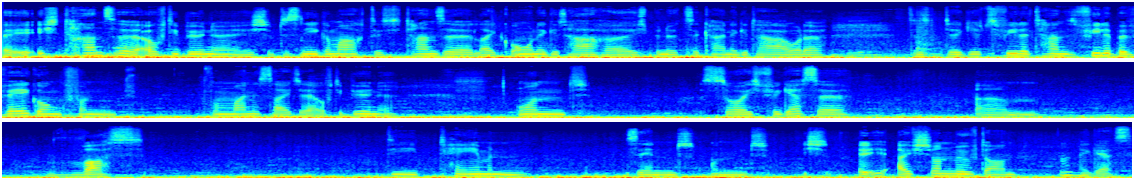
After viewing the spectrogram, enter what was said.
Äh, Ich tanze auf die Bühne. Ich habe das nie gemacht. Ich tanze like ohne Gitarre. Ich benutze keine Gitarre oder das, da gibt es viele Tanz, viele Bewegungen von von meiner Seite auf die Bühne und so ich vergesse ähm, was die Themen sind und ich, I, I've schon moved on, mhm. I guess.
